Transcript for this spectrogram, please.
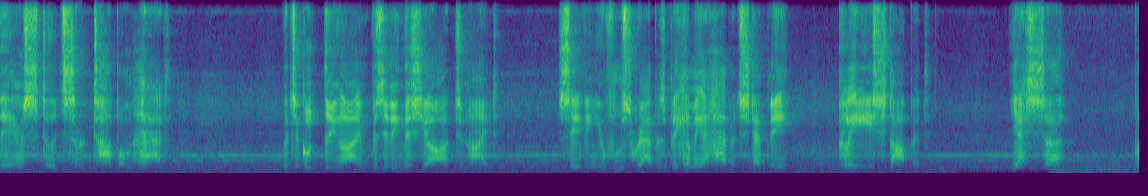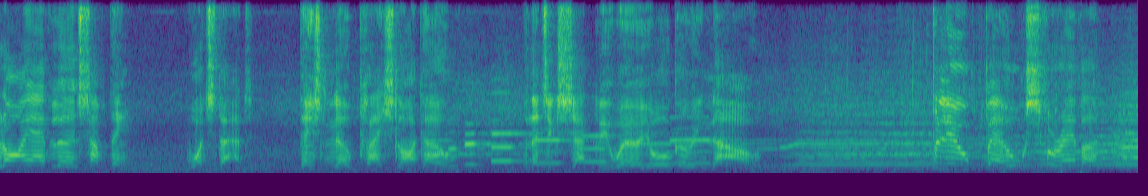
There stood Sir Topham Hatt. It's a good thing I'm visiting this yard tonight. Saving you from scrap is becoming a habit, Stepney. Please stop it. Yes, sir. But I have learned something. What's that? There's no place like home. And that's exactly where you're going now. Bluebells forever.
